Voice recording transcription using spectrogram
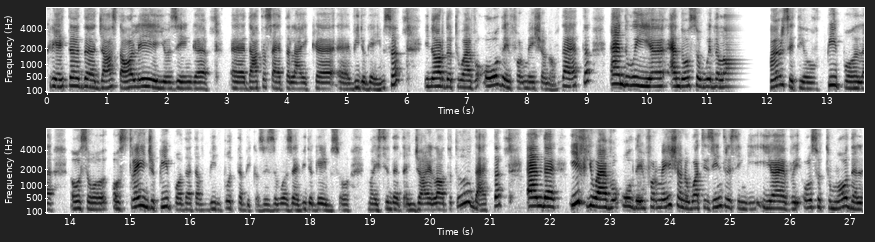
created just only using uh, data set like uh, uh, video games in order to have all the information of that and we and also with a lot diversity of people, also or strange people that have been put because it was a video game. So my students enjoy a lot to do that. And uh, if you have all the information, what is interesting, you have also to model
